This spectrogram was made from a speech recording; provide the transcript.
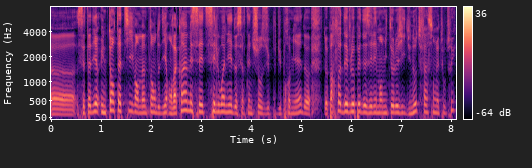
Euh, C'est-à-dire une tentative en même temps de dire on va quand même essayer de s'éloigner de certaines choses du, du premier, de, de parfois développer des éléments mythologiques d'une autre façon et tout le truc.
